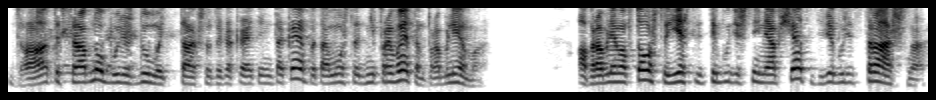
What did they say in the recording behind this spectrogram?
да, ты все равно такая. будешь думать так, что ты какая-то не такая, потому что не про в этом проблема. А проблема в том, что если ты будешь с ними общаться, тебе будет страшно.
